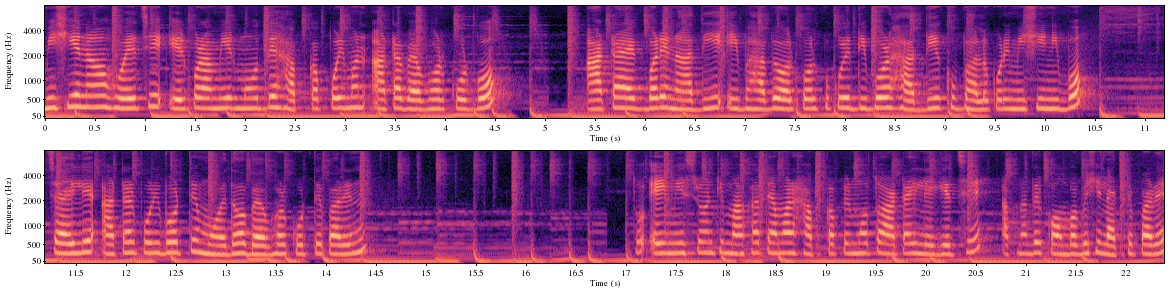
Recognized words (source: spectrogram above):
মিশিয়ে নেওয়া হয়েছে। এরপর আমি এর মধ্যে হাফ কাপ পরিমাণ আটা ব্যবহার করব। আটা একবারে না দিয়ে এইভাবে অল্প অল্প করে দিব আর হাত দিয়ে খুব ভালো করে মিশিয়ে নিব। চাইলে আটার পরিবর্তে ময়দাও ব্যবহার করতে পারেন। তো এই মিশ্রণটি মাখাতে আমার হাফ কাপের মতো আটাই লেগেছে। আপনাদের কম বা বেশি লাগতে পারে।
